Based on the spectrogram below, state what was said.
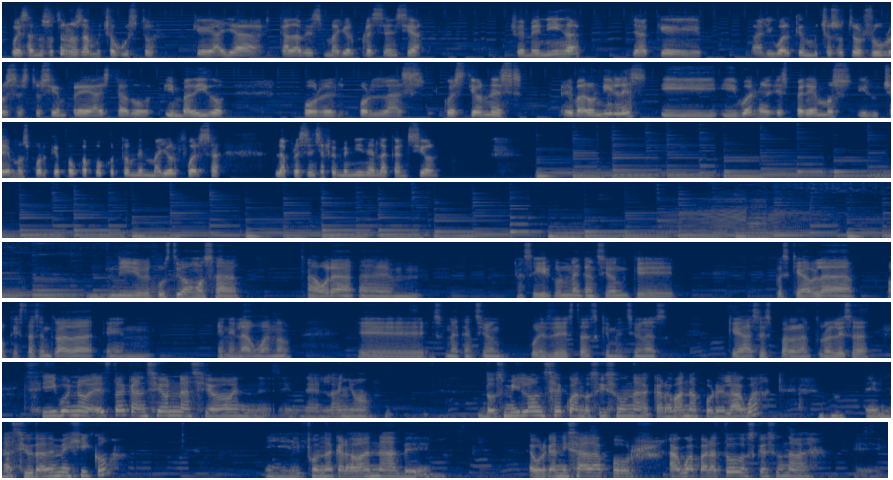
pues a nosotros nos da mucho gusto que haya cada vez mayor presencia femenina, ya que al igual que en muchos otros rubros, esto siempre ha estado invadido por, por las cuestiones eh, varoniles y, y, bueno, esperemos y luchemos porque poco a poco tomen mayor fuerza la presencia femenina en la canción. Y justo íbamos a ahora em, a seguir con una canción que pues que habla o que está centrada en, en el agua, ¿no? Eh, es una canción pues de estas que mencionas que haces para la naturaleza. Sí, bueno, esta canción nació en, en el año 2011 cuando se hizo una caravana por el agua en la Ciudad de México. Y fue una caravana de, organizada por Agua para Todos, que es una eh,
